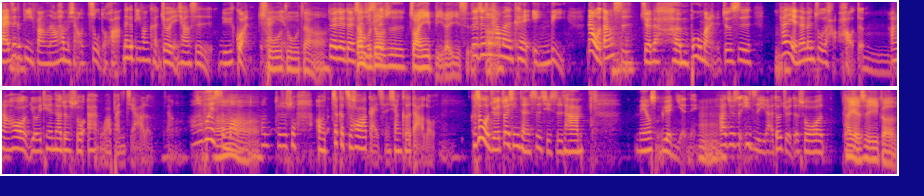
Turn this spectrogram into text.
来这个地方，然后他们想要住的话，那个地方可能就有点像是旅馆出。租这样啊，对对对，那不就是赚一笔的意思？对，就是嗯他们可以盈利。那我当时觉得很不满的就是，他也在那边住的好好的、啊，然后有一天他就说：“哎，我要搬家了。”这样，我说：“为什么？”啊他就说：“哦，这个之后要改成香客大楼。”可是我觉得最心疼的是，其实他没有什么怨言呢、他就是一直以来都觉得说，他也是一个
